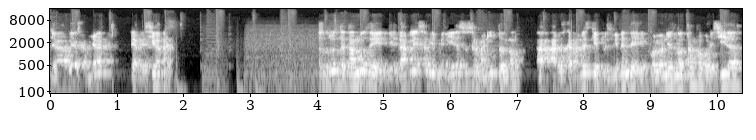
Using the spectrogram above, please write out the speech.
ya voy a cambiar, te así. Nosotros tratamos de, darle esa bienvenida a esos hermanitos, ¿no? A, los carnales que pues vienen de colonias no tan favorecidas,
